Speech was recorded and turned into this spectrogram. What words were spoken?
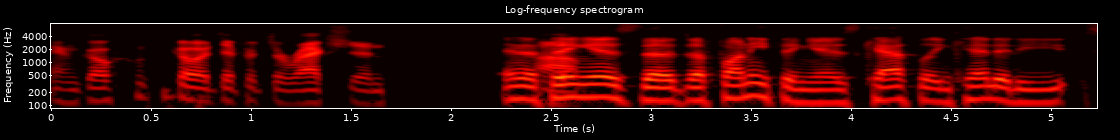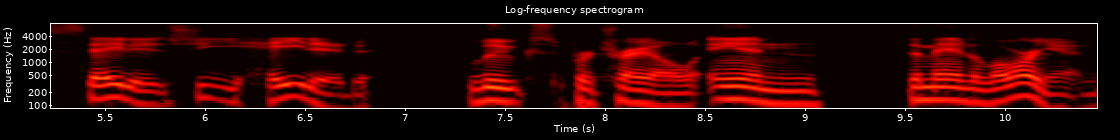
and go go a different direction." And the Um, thing is, the the funny thing is, Kathleen Kennedy stated she hated Luke's portrayal in The Mandalorian,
